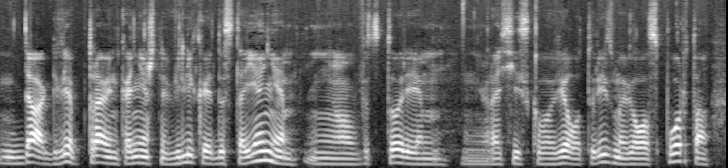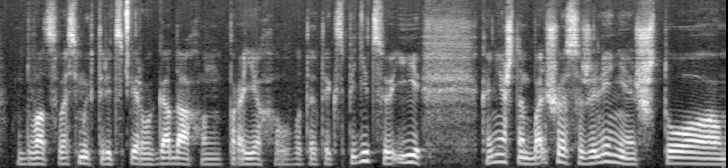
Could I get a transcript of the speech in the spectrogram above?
да, Глеб Травин, конечно, великое достояние в истории российского велотуризма, велоспорта. В 28-31 годах он проехал вот эту экспедицию. И, конечно, большое сожаление, что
